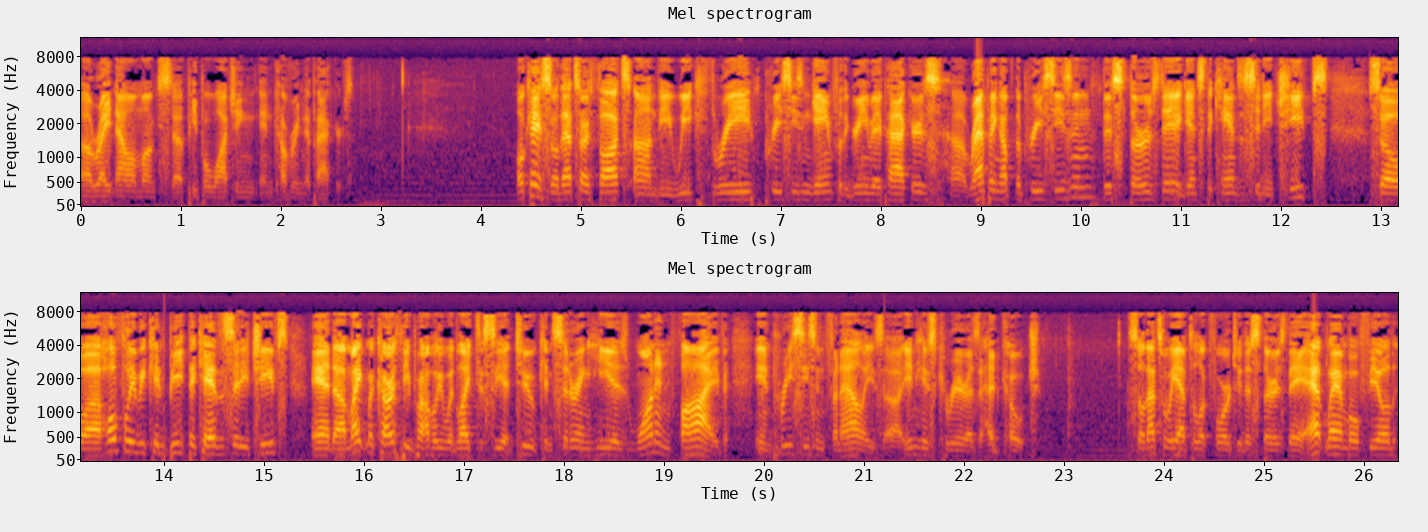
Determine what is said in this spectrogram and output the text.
uh, right now amongst uh, people watching and covering the Packers. Okay, so that's our thoughts on the Week 3 preseason game for the Green Bay Packers. Uh, wrapping up the preseason this Thursday against the Kansas City Chiefs. So uh, hopefully we can beat the Kansas City Chiefs, and uh, Mike McCarthy probably would like to see it too, considering he is one in five in preseason finales uh, in his career as a head coach. So that's what we have to look forward to this Thursday at Lambeau Field,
